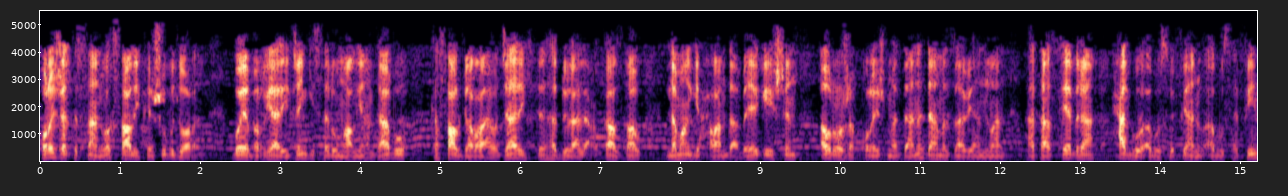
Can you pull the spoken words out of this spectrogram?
قوڕێش لە ترسان وەک ساڵی پێشوو بدۆڕێن بۆیە بڕیاری جەنگی سەروو ماڵیان دابوو کە ساڵ گەڕایەوە جارێکی تر هەردوولا لە عوکازدا و لە مانگی حەرامدا بەیەک گەیشتن، ئەو ڕۆژە قوڕەیش مەردانە دامەزراویان نواند هەتا سێ برا، حەرب و ئەبو سوفیان و ئەبو سەفین،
